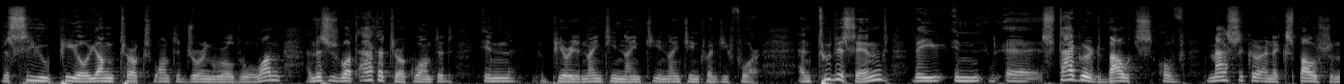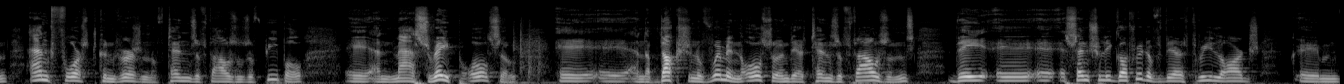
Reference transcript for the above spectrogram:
the CUP or Young Turks wanted during World War One, and this is what Ataturk wanted in period 1919-1924. And to this end, they, in uh, staggered bouts of massacre and expulsion and forced conversion of tens of thousands of people, uh, and mass rape also, uh, uh, and abduction of women also in their tens of thousands, they uh, essentially got rid of their three large um,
